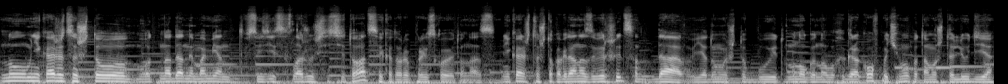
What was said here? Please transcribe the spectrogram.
Ну, мне кажется, что вот на данный момент в связи со сложившейся ситуацией, которая происходит у нас, мне кажется, что когда она завершится, да, я думаю, что будет много новых игроков. Почему? Потому что люди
